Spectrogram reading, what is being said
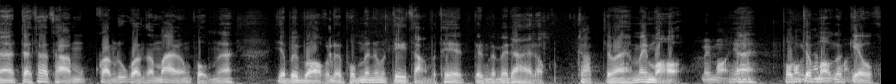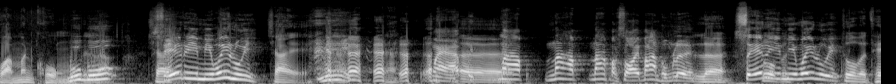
นะแต่ถ้าถามความรู้ความสามารถของผมนะ อย่าไปบอกเลย ผมเป็นรัฐมนตรีต่างประเทศเป็นไปไม่ได้หรอกครับใช่ไหมไม่เหมาะไม่เหมาะใช่ไหมนะผมของจะเหมาะท่านก็เกี่ยวกับความมั่นคงบูบู ใช่ เสรีมีไว้ลุย ใช่ นี่แหมติดหน้าหน้าหน้าปากซอยบ้านผมเลยเลยเสรีมีไว้ลุย ทั่วประเท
